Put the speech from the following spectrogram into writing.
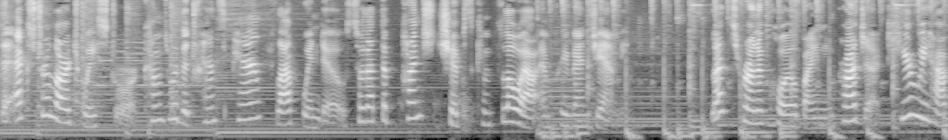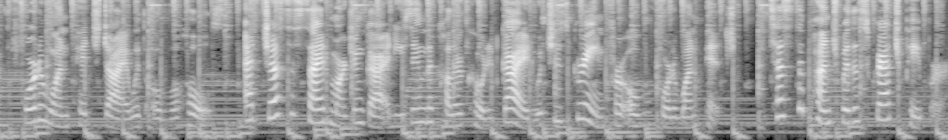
The extra large waste drawer comes with a transparent flap window so that the punch chips can flow out and prevent jamming. Let's run a coil binding project. Here we have the 4 to 1 pitch die with oval holes. Adjust the side margin guide using the color coded guide which is green for oval 4 to 1 pitch. Test the punch with a scratch paper.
